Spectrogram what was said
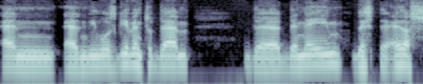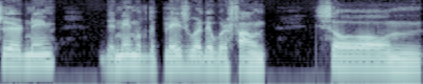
and and it was given to them the the name the, as a surname, the name of the place where they were found. So um,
